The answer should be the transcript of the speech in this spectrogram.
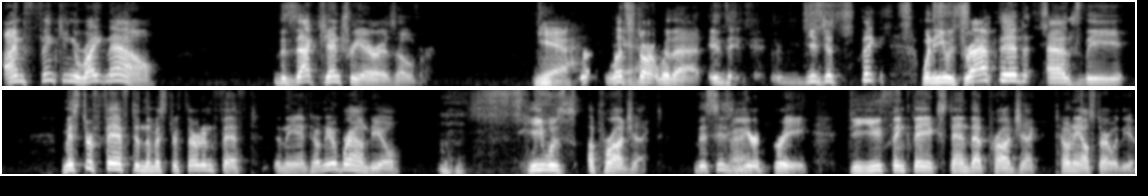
I'm thinking right now the Zach Gentry era is over. Yeah. Let's yeah. start with that. Is it, you just think when he was drafted as the Mr. Fifth and the Mr. Third and Fifth in the Antonio Brown deal, he was a project. This is Right. year three. Do you think they extend that project? Tony, I'll start with you.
